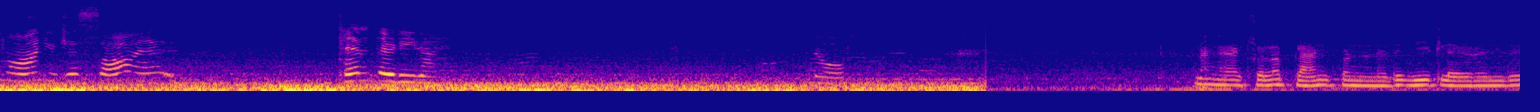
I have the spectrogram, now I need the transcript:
Come on, you just saw it. 1039. No. நாங்கள் ஆக்சுவலாக பிளான் பண்ணது வீட்டில் இருந்து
